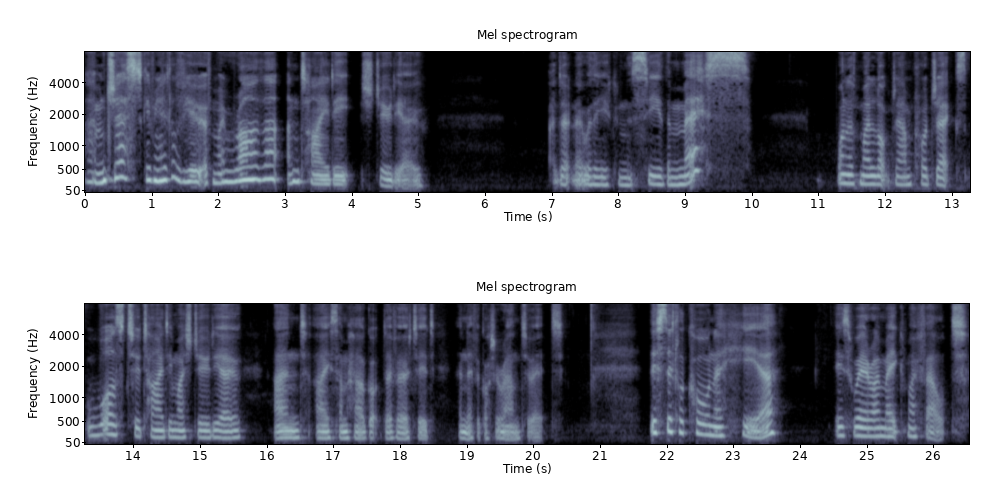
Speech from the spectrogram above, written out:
I'm just giving you a little view of my rather untidy studio. I don't know whether you can see the mess. One of my lockdown projects was to tidy my studio and I somehow got diverted and never got around to it. This little corner here is where I make my felt.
